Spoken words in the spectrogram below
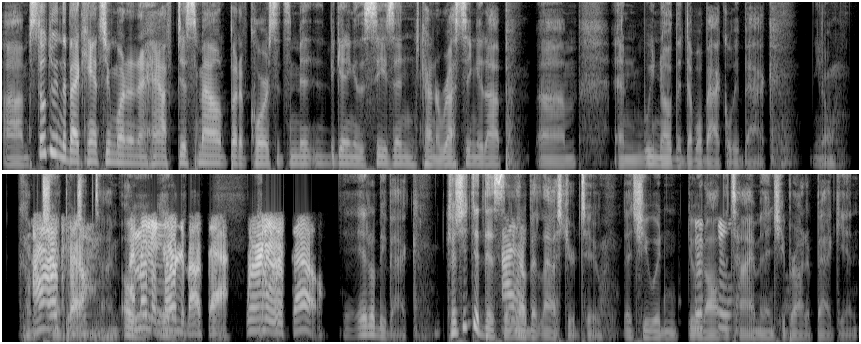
um, still doing the back handspring one and a half dismount, but of course it's the mid- beginning of the season, kind of resting it up. Um, and we know the double back will be back. You know, come I hope so. time. I made a note about that. Where did it go? It'll be back because she did this a I little bit last year too. That she wouldn't do it all the time, and then she brought it back in.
